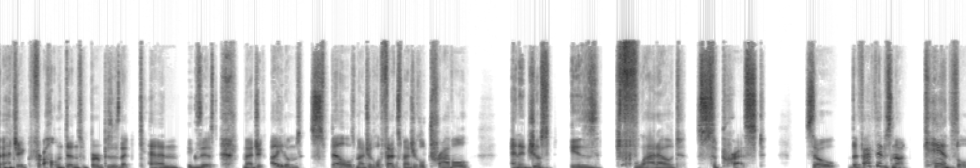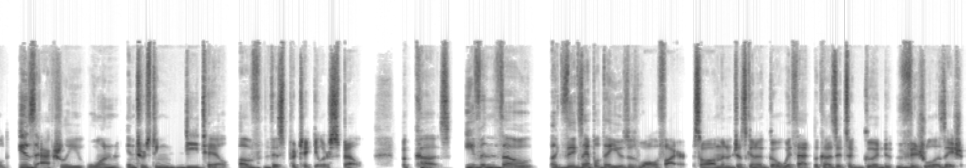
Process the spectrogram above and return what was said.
magic for all intents and purposes that can exist magic items, spells, magical effects, magical travel, and it just is flat out suppressed. So the fact that it's not canceled is actually one interesting detail of this particular spell. Because even though, like the example they use is Wall of Fire, so I'm just going to go with that because it's a good visualization.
